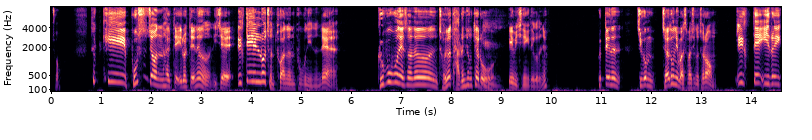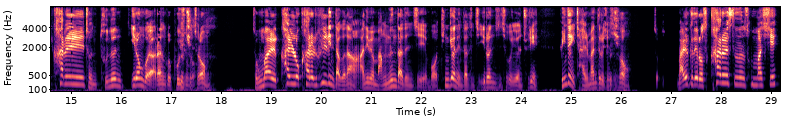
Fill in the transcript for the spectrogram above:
그렇죠. 특히 보스전 할 때 이럴 때는 이제 1대1로 전투하는 부분이 있는데 그 부분에서는 전혀 다른 형태로 음. 게임이 진행이 되거든요. 그때는 지금 제아동님 말씀하신 것처럼 1대1의 칼을 전투는 이런 거야 라는 걸 보여주는 그렇죠. 것처럼 정말 칼로 칼을 흘린다거나 아니면 막는다든지 뭐 튕겨낸다든지 이런 식의 연출이 굉장히 잘 만들어져 있어서 저- 말 그대로 칼을 쓰는 손맛이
